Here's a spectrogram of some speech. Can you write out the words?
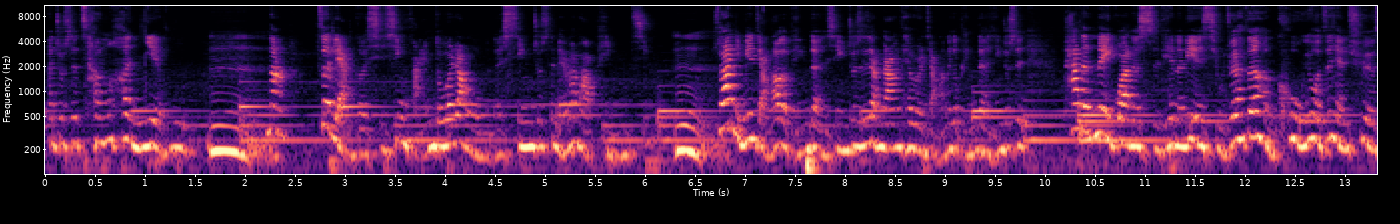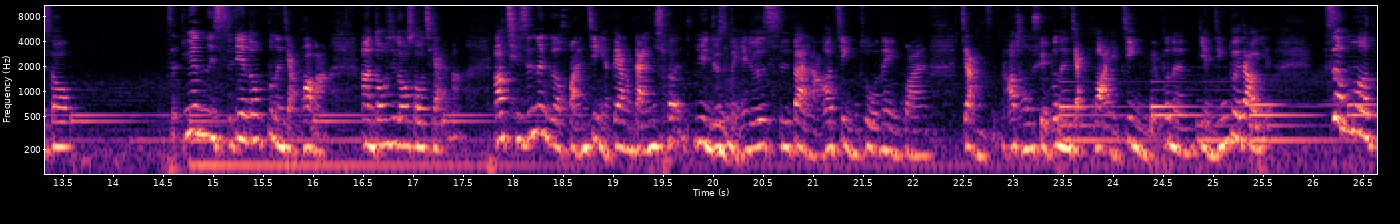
那就是嗔恨厌恶。嗯，那这两个习性反应都会让我们的心就是没办法平静。嗯，所以它里面讲到的平等心，就是像刚刚 Terry 讲的那个平等心，就是它的内观的十天的练习，我觉得它真的很酷，因为我之前去的时候。因为那十天都不能讲话嘛，啊，东西都收起来嘛，然后其实那个环境也非常单纯，因为你就是每天就是吃饭，然后静坐内观这样子，然后同学也不能讲话，也静语，也不能眼睛对到眼，这么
